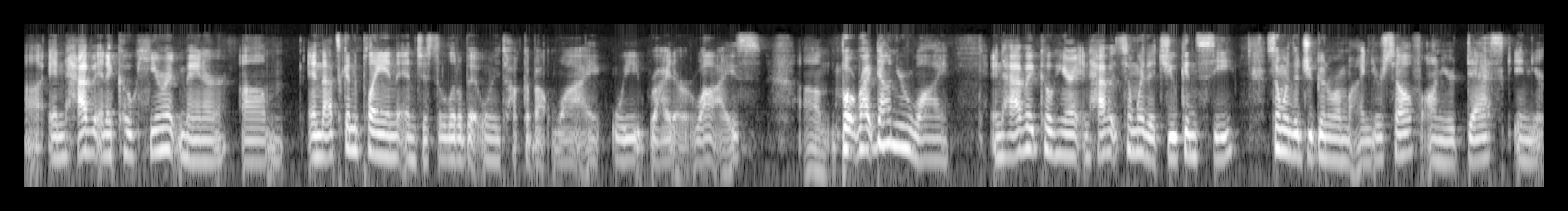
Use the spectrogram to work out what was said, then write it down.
uh, and have it in a coherent manner. Um, and that's going to play in in just a little bit when we talk about why we write our whys. Um, but write down your why and have it coherent and have it somewhere that you can see, somewhere that you can remind yourself on your desk, in your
